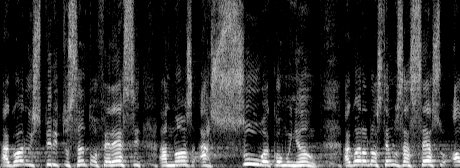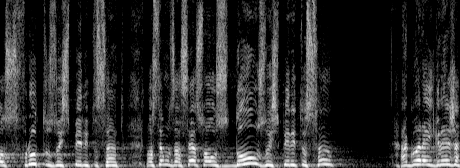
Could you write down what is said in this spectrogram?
Agora o Espírito Santo oferece a nós a sua comunhão. Agora nós temos acesso aos frutos do Espírito Santo. Nós temos acesso aos dons do Espírito Santo. Agora a igreja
